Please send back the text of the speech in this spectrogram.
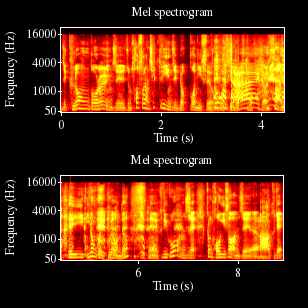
이제 그런 거를 이제 좀 서술한 책들이 이제 몇 권 있어요. 뭐 어떻게 뭐, 뭐 아, 아, 이, 이런 거 있고요, 근데. 네, 그리고 이제, 그럼 거기서 이제, 음. 아, 그래,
